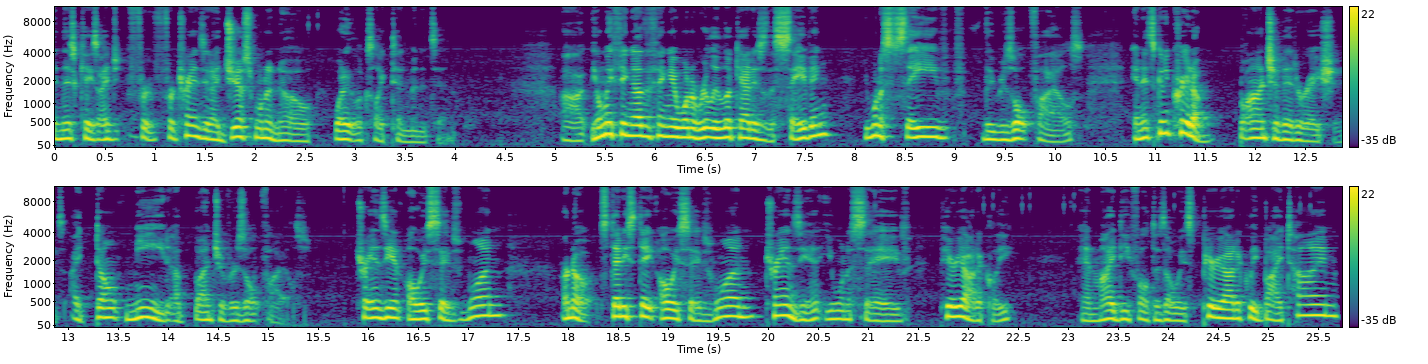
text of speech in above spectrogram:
in this case, I, for, for transient, I just want to know what it looks like 10 minutes in. Uh, the only thing, other thing I want to really look at is the saving. You want to save the result files, and it's going to create a bunch of iterations. I don't need a bunch of result files. Transient always saves one, or no, steady state always saves one. Transient, you want to save periodically, and my default is always periodically by time.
